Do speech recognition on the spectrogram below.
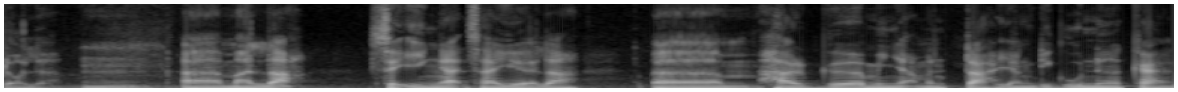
dolar. Hmm. Uh, malah seingat saya lah um, harga minyak mentah yang digunakan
